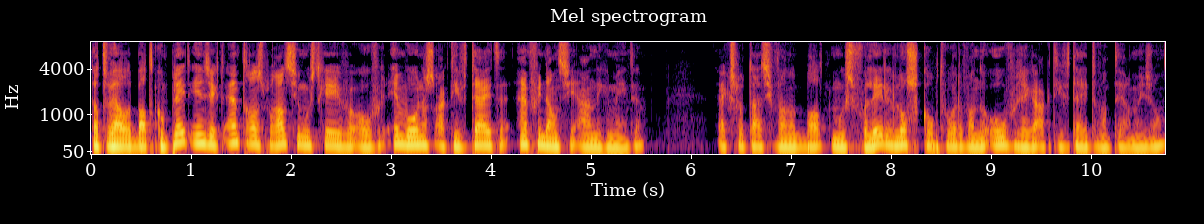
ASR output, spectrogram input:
Dat terwijl het bad compleet inzicht en transparantie moest geven over inwoners, activiteiten en financiën aan de gemeente. De exploitatie van het bad moest volledig losgekoppeld worden van de overige activiteiten van Termaison.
